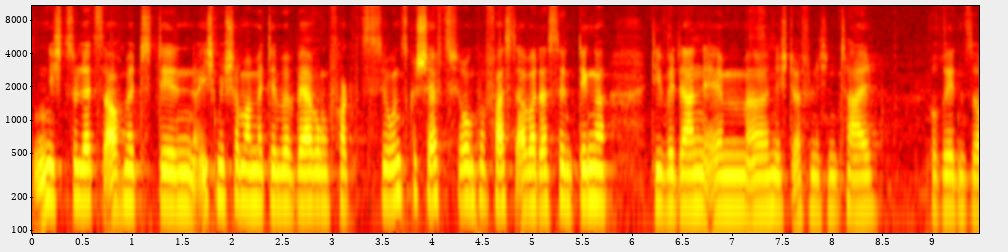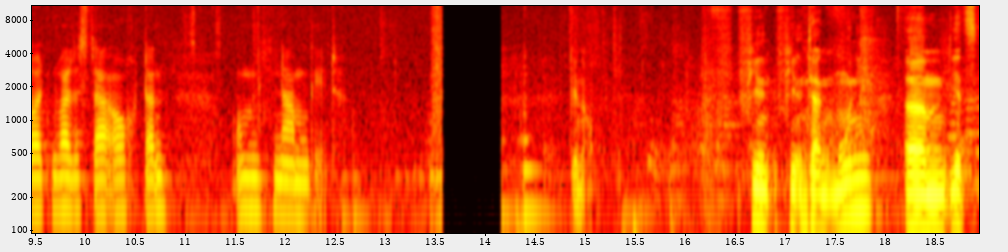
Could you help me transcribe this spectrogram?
nicht zuletzt auch mit den, ich mich schon mal mit den Bewerbungen Fraktionsgeschäftsführung befasst, aber das sind Dinge, die wir dann im äh, nicht öffentlichen Teil bereden sollten, weil es da auch dann um Namen geht. Genau. Vielen, vielen Dank, Moni. Ähm, jetzt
